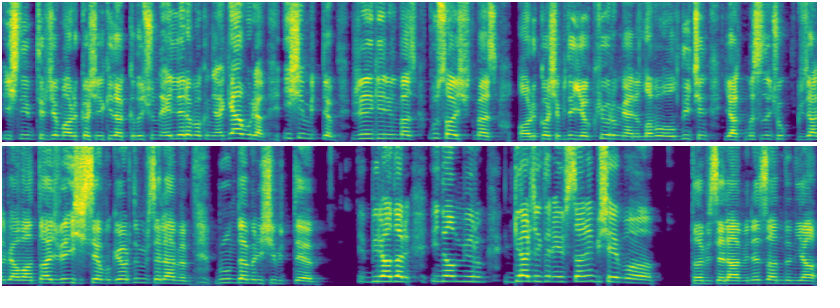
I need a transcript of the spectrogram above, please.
işini bitireceğim arkadaşlar 2 dakikada. Şunun ellere bakın ya gel buraya. İşim bitti. R yenilmez. Bu savaş bitmez. Arkadaşlar bir de yakıyorum yani lava olduğu için yakması da çok güzel bir avantaj ve işte bu gördün mü Selam'ım? Bunun da hemen işi bitti. Birader inanmıyorum. Gerçekten efsane bir şey bu. Tabi Selami ne sandın ya?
